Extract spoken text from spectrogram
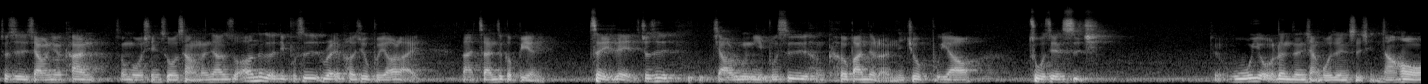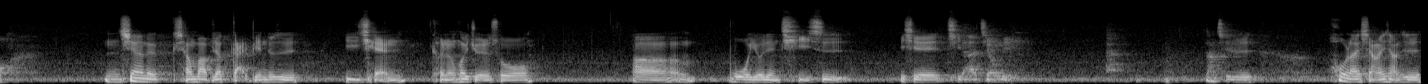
就是假如你看中国新说唱，人家说，哦，那个你不是 rapper 就不要来来沾这个边，这一类，就是假如你不是很科班的人，你就不要做这件事情。对，我有认真想过这件事情，然后，嗯，现在的想法比较改变，就是。以前可能会觉得说，呃，我有点歧视一些其他教练。那其实后来想一想，其实，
